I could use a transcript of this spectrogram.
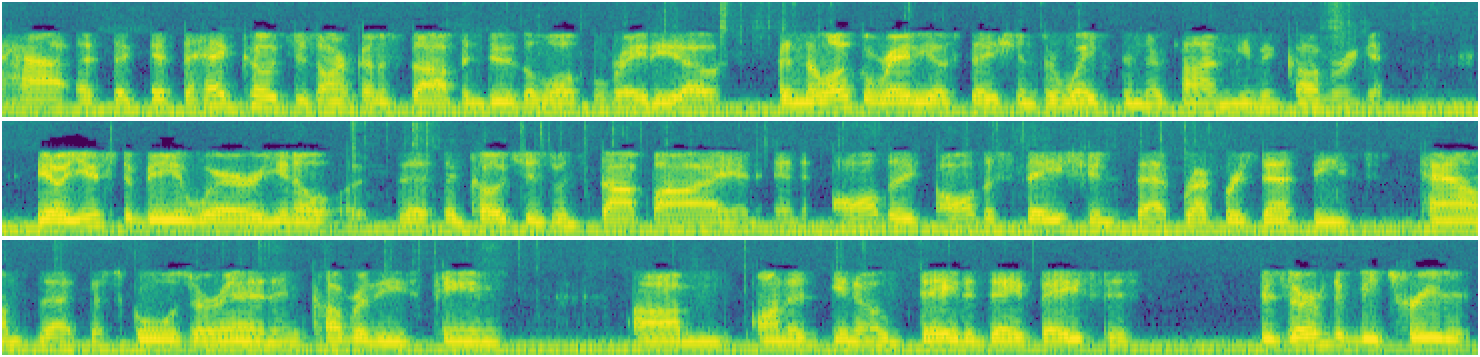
have if the, if the head coaches aren't going to stop and do the local radio, then the local radio stations are wasting their time even covering it. You know, it used to be where you know the, the coaches would stop by and, and all the all the stations that represent these towns that the schools are in and cover these teams um, on a you know day to day basis deserve to be treated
